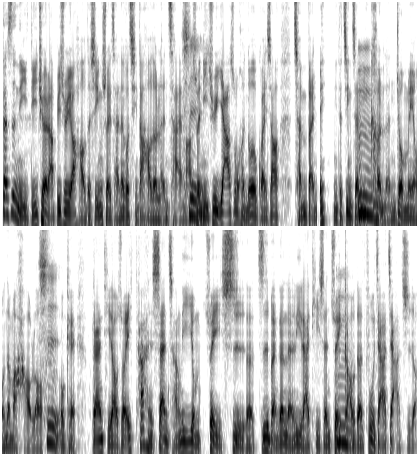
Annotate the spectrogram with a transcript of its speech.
但是你的确啦，必须要好的薪水才能够请到好的人才嘛，所以你去压缩很多的管销成本，哎，你的竞争力可能就没有那么好喽。是 OK，刚刚提到说，哎，他很擅长利用最适的资本跟能力来提升最高的附加价值哦。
